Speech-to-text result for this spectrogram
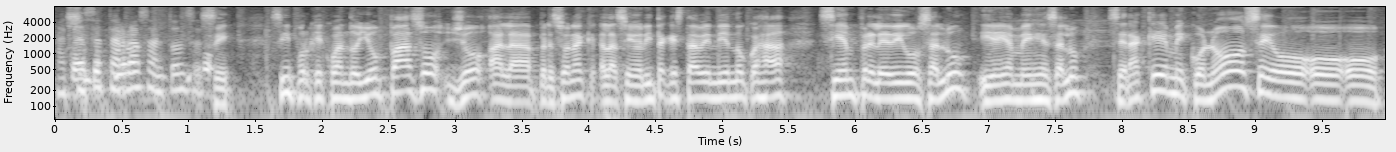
Aquí está Rosa entonces. Sí, sí, porque cuando yo paso, yo a la persona, a la señorita que está vendiendo cuajada, siempre le digo salud y ella me dice salud. ¿Será que me conoce o, o, o,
